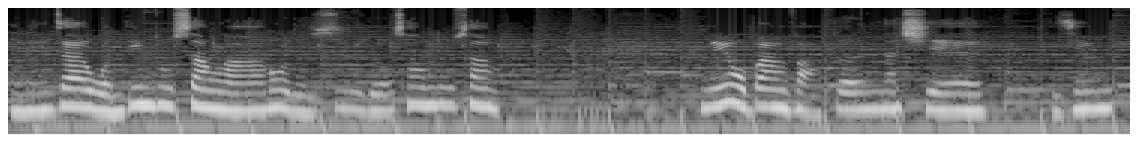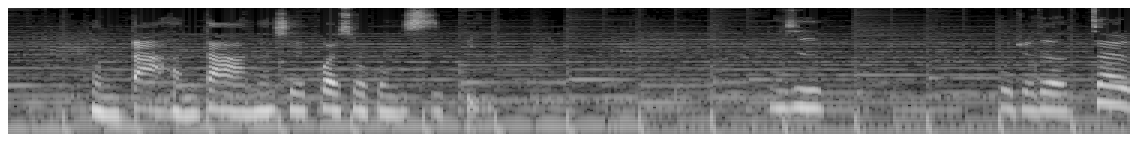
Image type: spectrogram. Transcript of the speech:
可能在稳定度上啦，或者是流畅度上，没有办法跟那些已经很大很大那些怪兽公司比。但是，我觉得在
